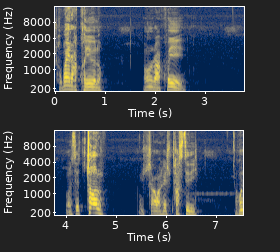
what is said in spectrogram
সবাই রাগ হয়ে গেল। তখন রাগ হয়ে বলছে, চল শালাকে শাস্তি দিই। তখন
